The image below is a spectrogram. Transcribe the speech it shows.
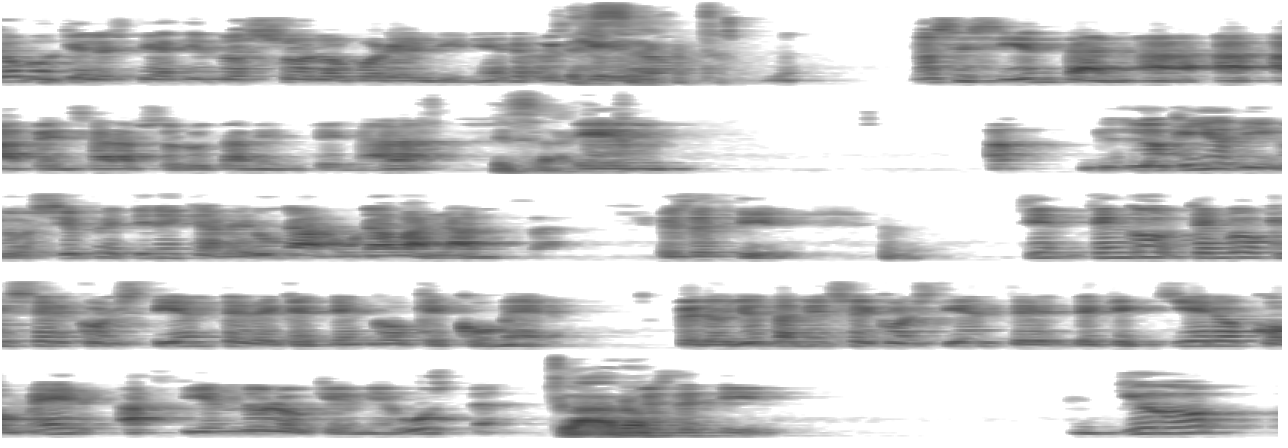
¿cómo que lo estoy haciendo solo por el dinero? Es que no, no, se sientan a, a, pensar absolutamente nada. Exacto. Eh, lo que yo digo, siempre tiene que haber una, una balanza. Es decir, tengo, tengo que ser consciente de que tengo que comer pero yo también soy consciente de que quiero comer haciendo lo que me gusta. Claro. Es decir, yo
